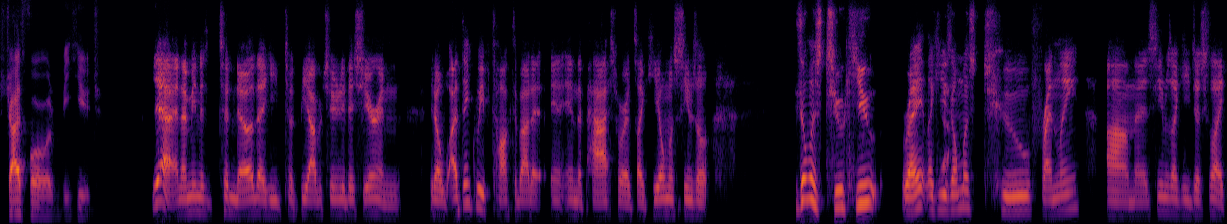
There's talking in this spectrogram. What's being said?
strides forward would be huge. Yeah, and I mean to know that he took the opportunity this year, and you know, I think we've talked about it in, in the past where it's like he almost seems a, he's almost too cute, right? Like he's almost too friendly. Um, and it seems like he just like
